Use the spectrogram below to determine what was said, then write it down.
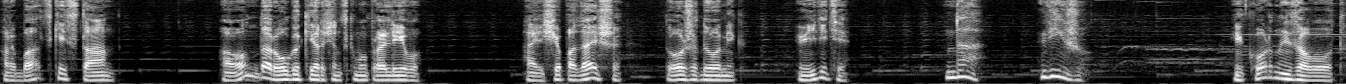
Рыбацкий стан, а он дорога к Керченскому проливу. А еще подальше тоже домик. Видите? Да, вижу. И корный завод.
